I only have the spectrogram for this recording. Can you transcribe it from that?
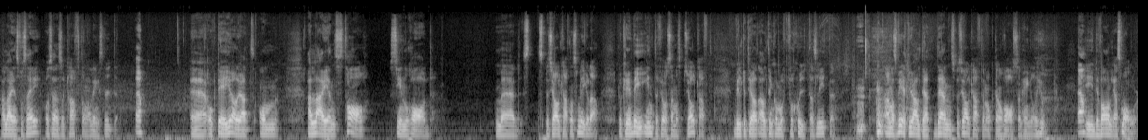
Alliance för sig och sen så krafterna längst ute. Ja. Eh, och det gör ju att om Alliance tar sin rad med specialkraften som ligger där. Då kan ju vi inte få samma specialkraft. Vilket gör att allting kommer att förskjutas lite. Annars vet ju alltid att den specialkraften och den rasen hänger ihop. Ja. I det vanliga Small World.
